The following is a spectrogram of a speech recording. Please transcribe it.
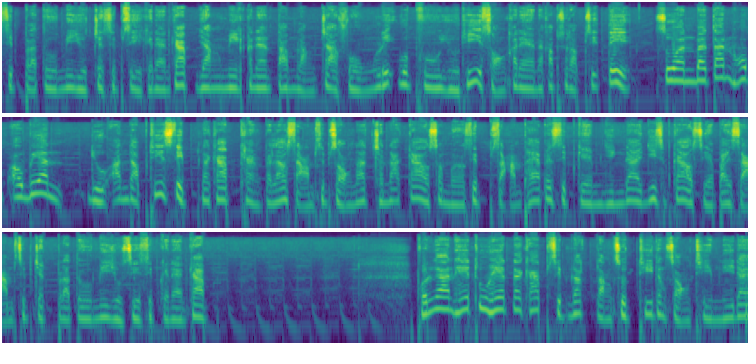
20 ประตูมีอยู่ 74 คะแนนครับ ยังมีคะแนนตามหลังจากฝูงลิเวอร์พูลอยู่ที่ 2 คะแนนนะครับสำหรับซิตี้ส่วนไบตันโฮปอัลเบียนอยู่อันดับที่ 10 นะครับ แข่งไปแล้ว 32 นัด ชนะ 9 เสมอ 13 แพ้ไป 10 เกม ยิงได้ 29 เสียไป 37 ประตู มีอยู่ 40 คะแนนครับ ผลงาน Head to Head นะครับ 10 นัดหลังสุดที่ทั้ง 2 ทีมนี้ได้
